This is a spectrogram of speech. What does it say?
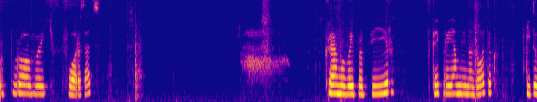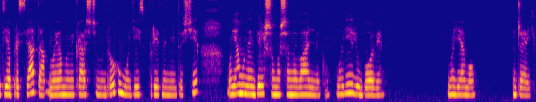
Пурпуровий форзац. Кремовий папір. Такий приємний на дотик. І тут є присвята моєму найкращому другу, моїй спорідненій душі, моєму найбільшому шанувальнику, моїй любові, моєму Джей.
